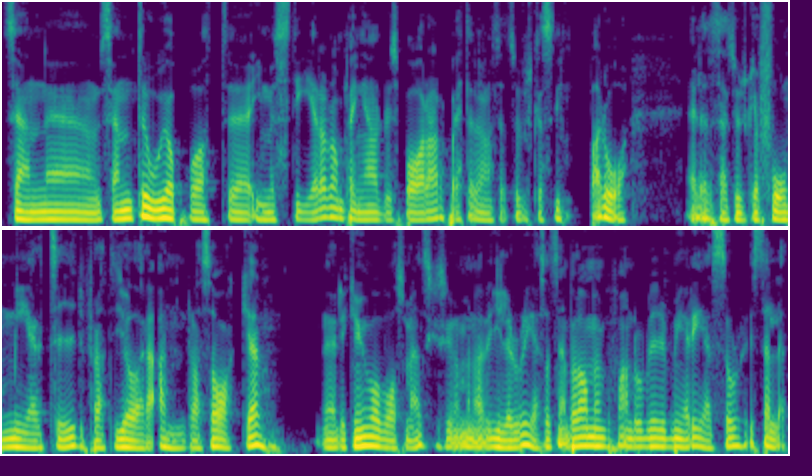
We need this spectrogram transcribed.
Sen, eh, sen tror jag på att eh, investera de pengarna du sparar på ett eller annat sätt så du ska slippa då eller sagt att du ska få mer tid för att göra andra saker. Eh, det kan ju vara vad som helst. Jag menar, gillar du att resa till exempel, ja men fan, då blir det mer resor istället.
